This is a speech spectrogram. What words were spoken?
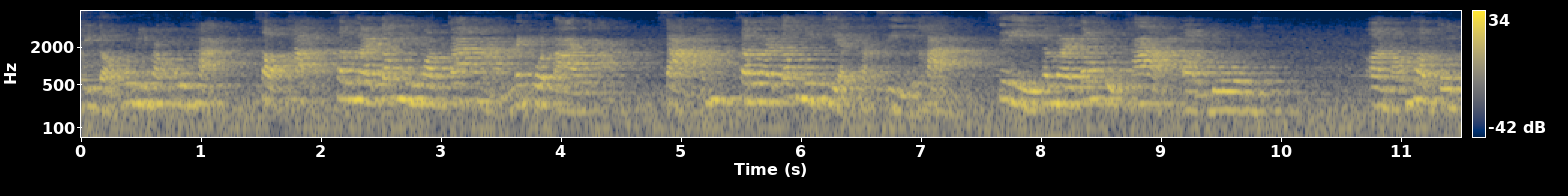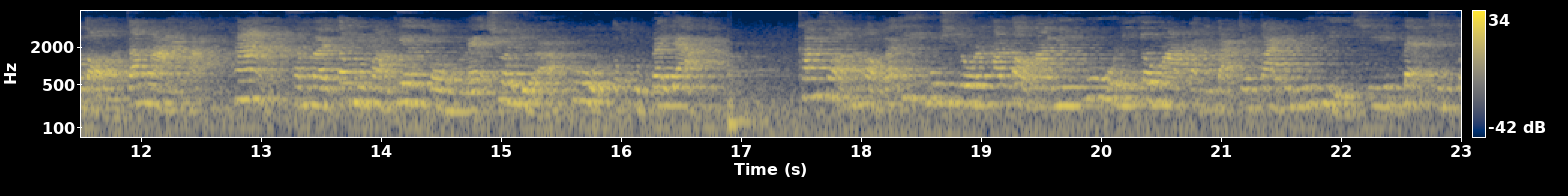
ทีต่อผู้มีพระคุณค่ะสองค่ะซามูไรต้องมีความกล้าหาญไม่กลัวตายค่ะสามซามูไรต้องมีเกียรติศักดิ์ศรีค่ะสี่ซามูไรต้องสุภาพ อ่อนโยนอ่อนน้อมถ่อมตนต่อเจ้านายค่ะ 5. สมัยต้องมีความเที่ยงตรงและช่วยเหลือผู้ตกทุกข์ได้ยากคำสอนของลัทธิบูชิโดนะคะต่อมามีผู้นิยมมาปฏิบัติจนกลายเป็นวิถีชีวิตแบบชินโต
